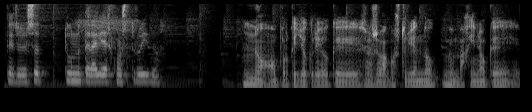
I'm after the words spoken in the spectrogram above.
Pero eso tú no te la habías construido. No, porque yo creo que eso se va construyendo, me imagino que,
